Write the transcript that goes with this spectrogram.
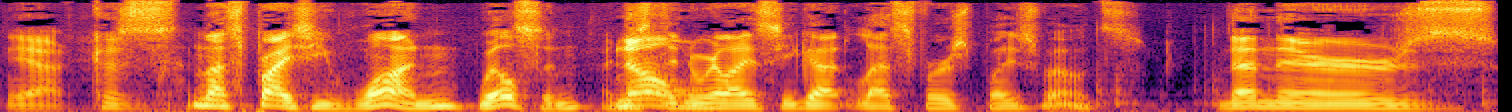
yeah because I'm not surprised he won, Wilson. I just No. didn't realize he got less first place votes. Then there's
